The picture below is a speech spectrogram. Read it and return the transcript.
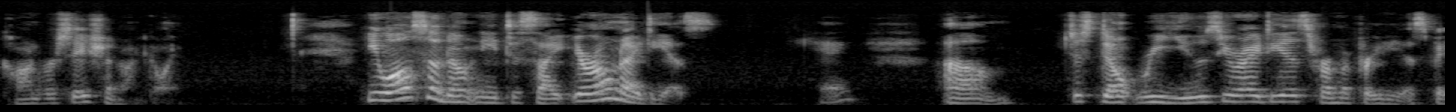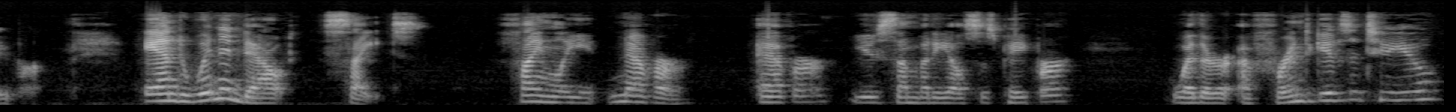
conversation ongoing. You also don't need to cite your own ideas. Okay? Um, just don't reuse your ideas from a previous paper. And when in doubt, cite. Finally, never, ever use somebody else's paper, whether a friend gives it to you,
